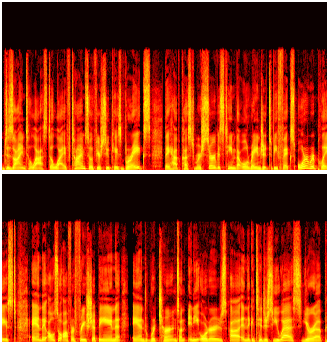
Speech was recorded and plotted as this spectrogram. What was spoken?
designed to last a lifetime. So if your suitcase breaks, they have customer service team that will arrange it to be fixed or replaced. And they also offer free shipping and returns on any orders uh, in the contiguous U.S., Europe,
